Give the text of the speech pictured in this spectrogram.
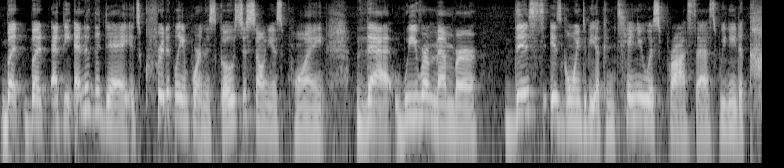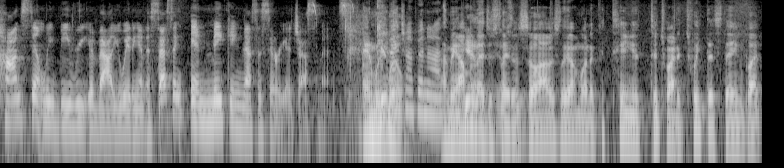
but but at the end of the day, it's critically important. This goes to Sonia's point that we remember. This is going to be a continuous process. We need to constantly be reevaluating and assessing and making necessary adjustments. And we Can I will. jump in and ask- I mean, I'm Yeah, a legislator, so obviously I'm going to continue to try to tweak this thing, but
